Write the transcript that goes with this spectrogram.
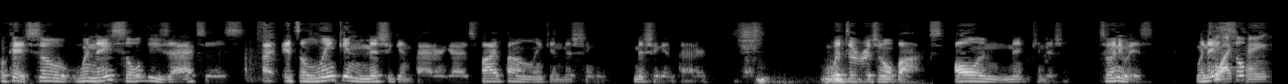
Okay, so when they sold these axes, it's a Lincoln, Michigan pattern, guys. Five pound Lincoln, Michigan, Michigan pattern with the original box, all in mint condition. So anyways, when they Black sold, paint,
